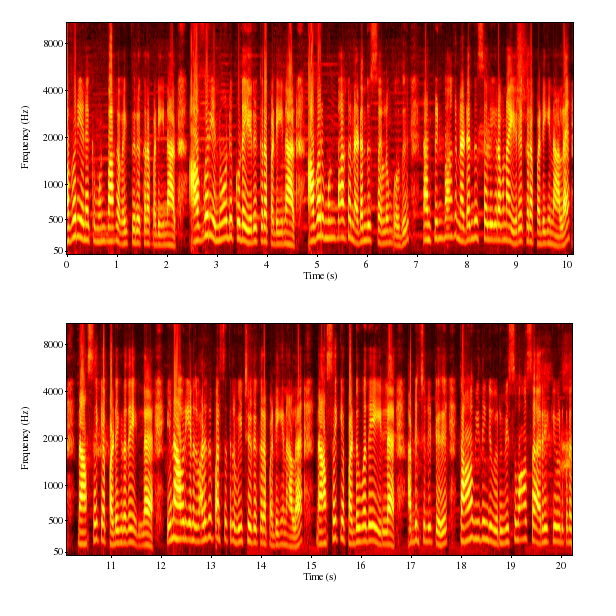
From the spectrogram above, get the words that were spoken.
அவர் எனக்கு முன்பாக வைத்திருக்கிறபடியினால் அவர் என்னோடு கூட இருக்கிறபடியினால் அவர் முன்பாக நடந்து செல்லும்போது நான் பின்பாக நடந்து செல்கிறவனாக இருக்கிறபடியினால் நான் அசைக்கப்படுகிறதே இல்லை. ஏன்னா அவர் எனது வலது பரிசத்தில் வீற்றிருக்கிறபடியினால நான் அசைக்கப்படுவதே இல்லை அப்படின்னு சொல்லிட்டு தாவிது இங்கு ஒரு விசுவாச அறிக்கையோடு கூட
